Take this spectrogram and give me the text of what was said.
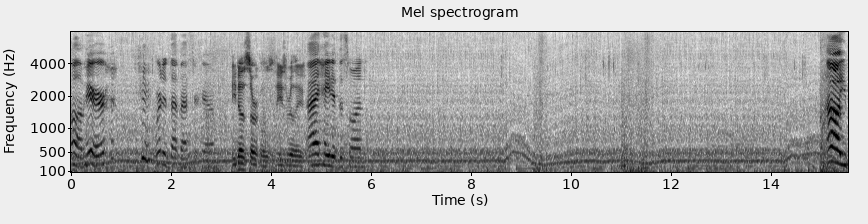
Well, I'm here. Where did that bastard go? He does circles. He's really. I hated this one. Oh, you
